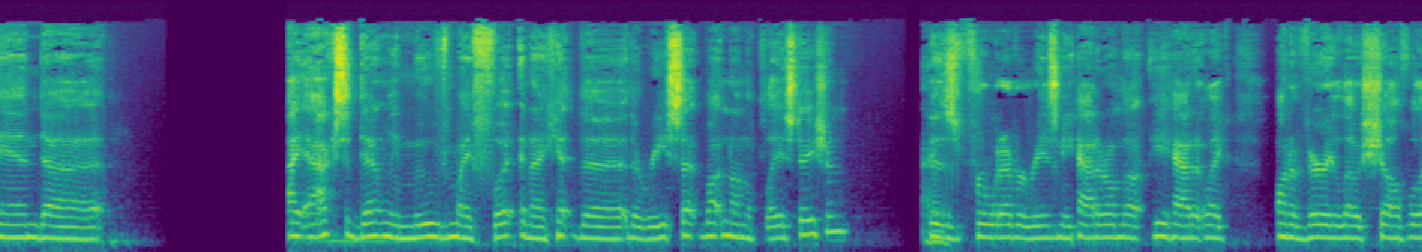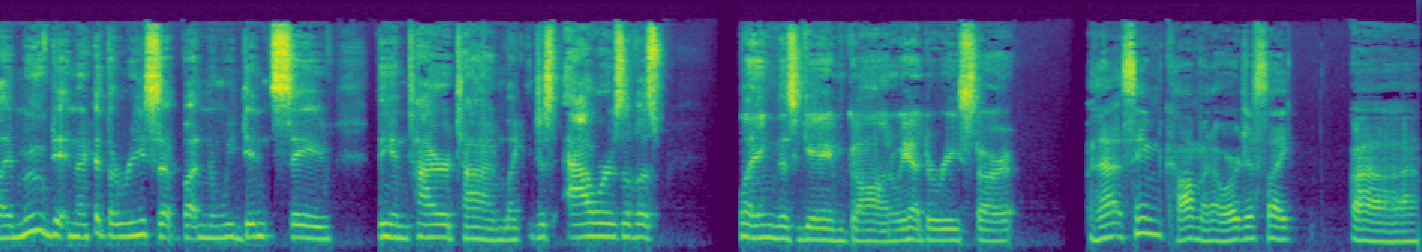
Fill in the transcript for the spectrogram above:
and uh I accidentally moved my foot and I hit the the reset button on the PlayStation because for whatever reason he had it on the he had it like on a very low shelf. Well, I moved it and I hit the reset button and we didn't save the entire time. Like just hours of us playing this game gone. We had to restart. That seemed common, or just like uh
